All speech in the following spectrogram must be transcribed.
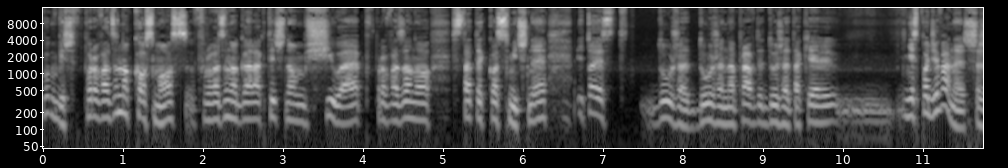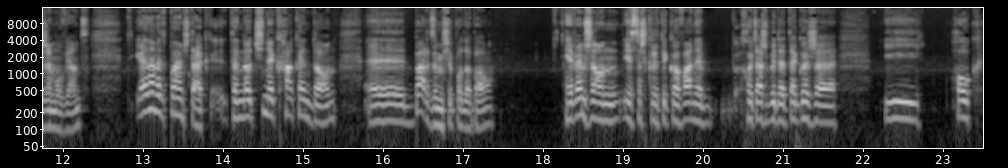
mówisz, wprowadzono kosmos, wprowadzono galaktyczną siłę, wprowadzono statek kosmiczny i to jest duże, duże, naprawdę duże, takie niespodziewane, szczerze mówiąc. Ja nawet powiem Ci tak, ten odcinek Hack and Dawn yy, bardzo mi się podobał. Ja wiem, że on jest też krytykowany chociażby dlatego, że i Hawk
